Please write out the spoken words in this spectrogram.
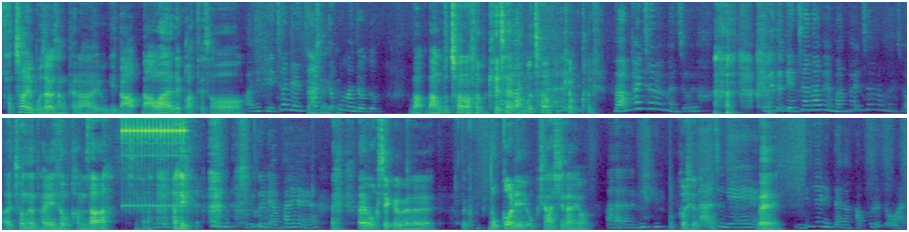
4천원이 모자란 상태라 여기 나, 나와야 될 것 같아서 아니 괜찮아요. 짜 괜찮아요. 조금만 줘도 마, 19,000원 계좌에 19,000원밖에 없거든 만 팔천 원만 줘요. 그래도 괜찮으면 만 팔천 원만 줘. 아 저는 다행히 너무 감사 아니, 물건이 안 팔려요? 아니 혹시 그러면은 목걸이 혹시 하시나요? 아 아니 목걸이 나중에 네 10년 있다가 갚으러 또 와요.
